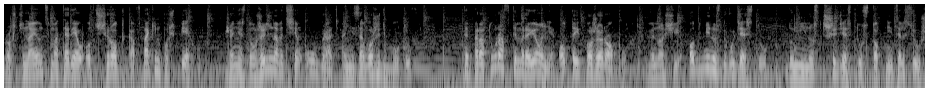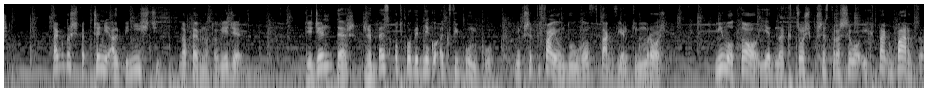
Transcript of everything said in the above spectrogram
rozcinając materiał od środka w takim pośpiechu, że nie zdążyli nawet się ubrać ani założyć butów. Temperatura w tym rejonie o tej porze roku wynosi od minus 20 do minus 30 stopni Celsjusza. Tak doświadczeni alpiniści na pewno to wiedzieli. Wiedzieli też, że bez odpowiedniego ekwipunku nie przetrwają długo w tak wielkim mrozie. Mimo to jednak coś przestraszyło ich tak bardzo,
